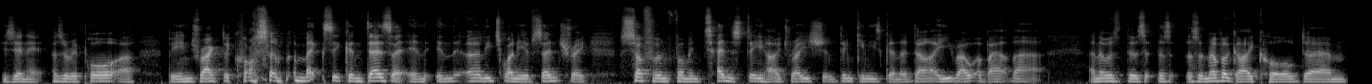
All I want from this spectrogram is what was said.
is in it as a reporter, being dragged across a, a Mexican desert in in the early 20th century, suffering from intense dehydration, thinking he's going to die. He wrote about that. And there was there's there's, there's another guy called um,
